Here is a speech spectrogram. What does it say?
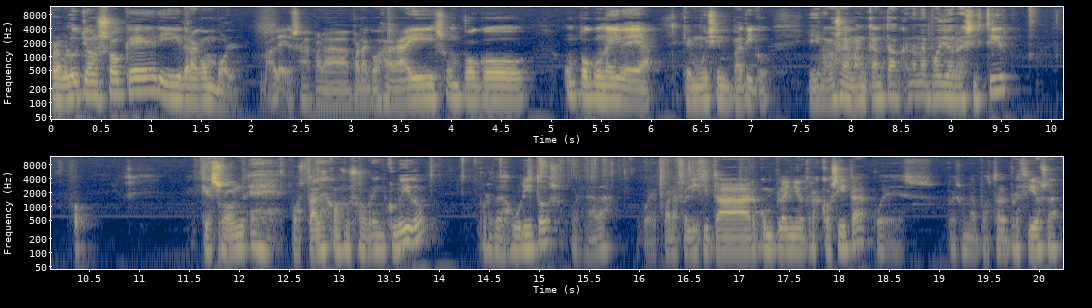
Pro Evolution Soccer y Dragon Ball, ¿vale? O sea, para, para que os hagáis un poco, un poco una idea, que es muy simpático. Y una cosa que me ha encantado, que no me he podido resistir, que son eh, postales con su sobre incluido, por dos juritos, pues nada, pues para felicitar cumpleaños y otras cositas, pues, pues una postal preciosa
